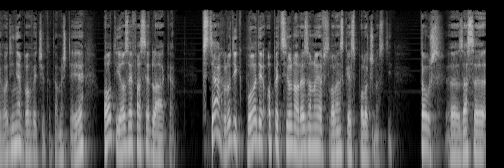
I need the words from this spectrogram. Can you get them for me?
hodine, boh vie, či to tam ešte je, od Jozefa Sedláka. Vzťah ľudí k pôde opäť silno rezonuje v slovenskej spoločnosti. To už e, zase e,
